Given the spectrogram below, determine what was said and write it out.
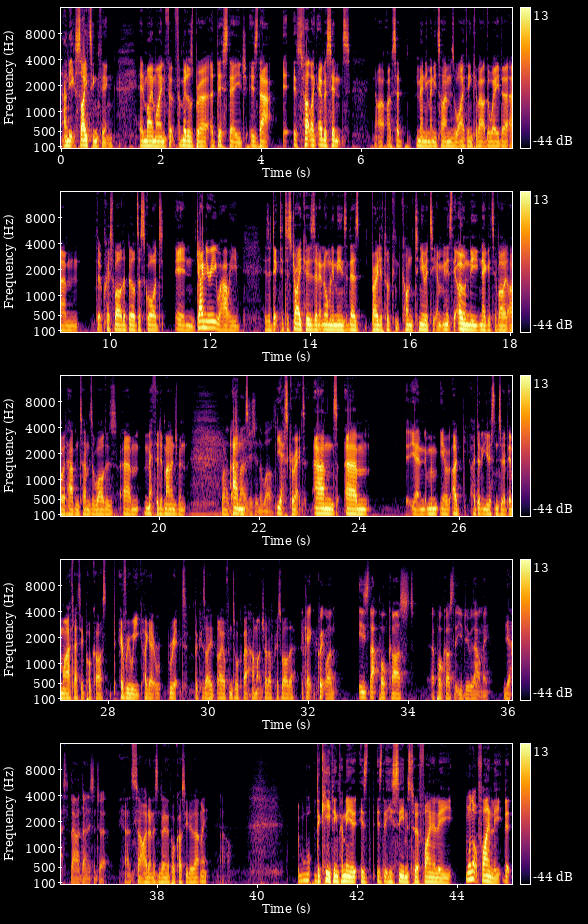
and the exciting thing in my mind for, for Middlesbrough at this stage is that it's felt like ever since you know I've said many many times what I think about the way that um, that Chris Wilder builds a squad in January, how he is addicted to strikers, and it normally means that there's very little continuity. I mean, it's the only negative I would, I would have in terms of Wilder's um, method of management. One of the best and, managers in the world. Yes, correct. And um, yeah, and mm, you know, I, I don't think you listen to it, but in my athletic podcast, every week I get ripped because I, I often talk about how much I love Chris Wilder. Okay, quick one. Is that podcast a podcast that you do without me? Yes. Then I don't listen to it. Yeah, so I don't listen to any of the podcasts you do without me. Wow. The key thing for me is is that he seems to have finally, well, not finally, that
